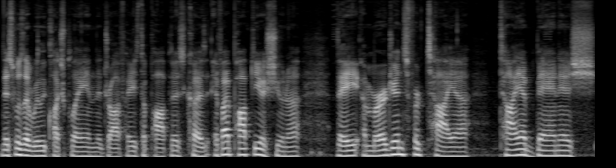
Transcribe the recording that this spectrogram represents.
this was a really clutch play in the draw phase to pop this. Because if I pop the Ashuna, they Emergence for Taia, Taia banish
